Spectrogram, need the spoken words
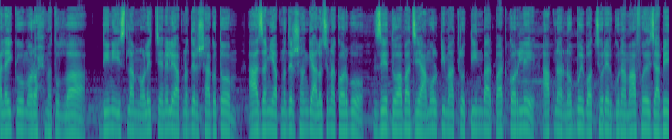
আলাইকুম রহমতুল্লাহ। দিনই ইসলাম নলেজ চ্যানেলে আপনাদের স্বাগতম। আজ আমি আপনাদের সঙ্গে আলোচনা করব যে দোয়া বা যে আমলটি মাত্র তিনবার পাঠ করলে আপনার নব্বই বছরের গুণা মাফ হয়ে যাবে।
